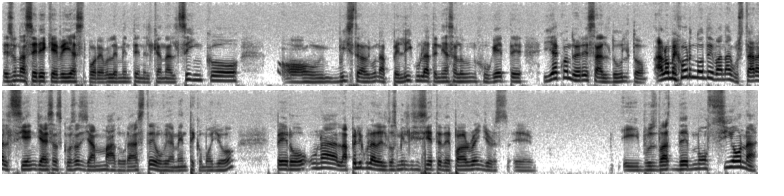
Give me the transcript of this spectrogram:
Es una serie que veías probablemente en el canal 5, o viste alguna película, tenías algún juguete, y ya cuando eres adulto, a lo mejor no te van a gustar al 100 ya esas cosas, ya maduraste, obviamente como yo, pero una, la película del 2017 de Power Rangers, eh, y pues vas, te emociona.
